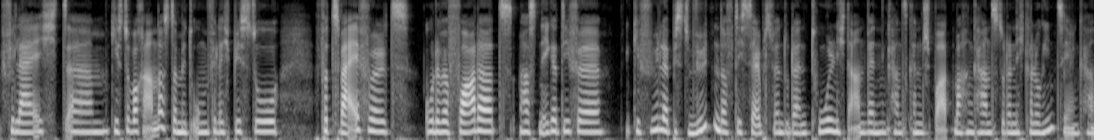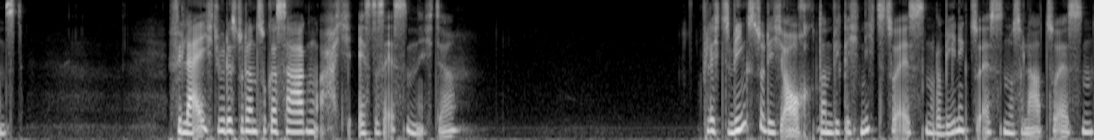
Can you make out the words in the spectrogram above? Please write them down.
Vielleicht ähm, gehst du aber auch anders damit um, vielleicht bist du verzweifelt oder überfordert, hast negative Gefühle, bist wütend auf dich selbst, wenn du dein Tool nicht anwenden kannst, keinen Sport machen kannst oder nicht Kalorien zählen kannst. Vielleicht würdest du dann sogar sagen, ach, ich esse das Essen nicht, ja. Vielleicht zwingst du dich auch dann wirklich nichts zu essen oder wenig zu essen oder Salat zu essen.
